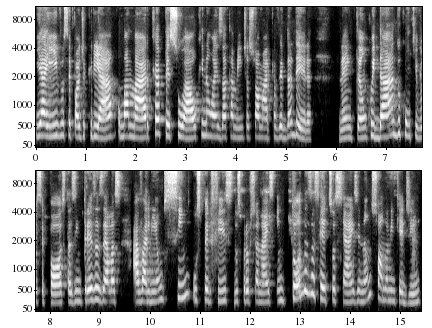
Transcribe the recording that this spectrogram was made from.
e aí você pode criar uma marca pessoal que não é exatamente a sua marca verdadeira. Né? Então, cuidado com o que você posta. As empresas elas avaliam sim os perfis dos profissionais em todas as redes sociais e não só no LinkedIn.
